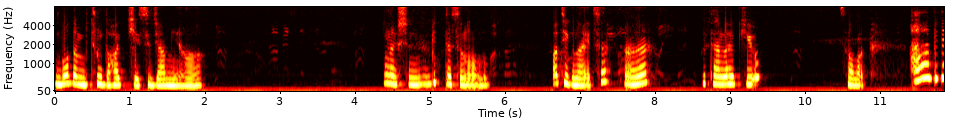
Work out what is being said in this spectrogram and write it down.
Bu adamı bir tur daha keseceğim ya. Ha şimdi bitti sen oğlum. At Ignite'ı. Bir tane daha Q. Salak. Ha bir de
